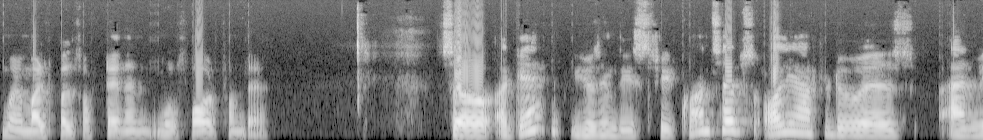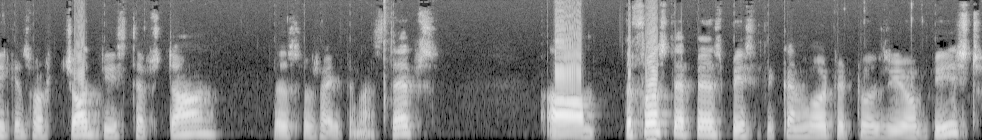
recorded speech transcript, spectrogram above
multiples of 10 and move forward from there so again, using these three concepts, all you have to do is, and we can sort of jot these steps down. Let's write them as steps. Um, the first step is basically convert it to a zero based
